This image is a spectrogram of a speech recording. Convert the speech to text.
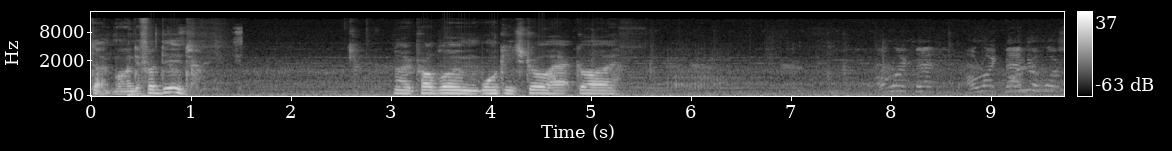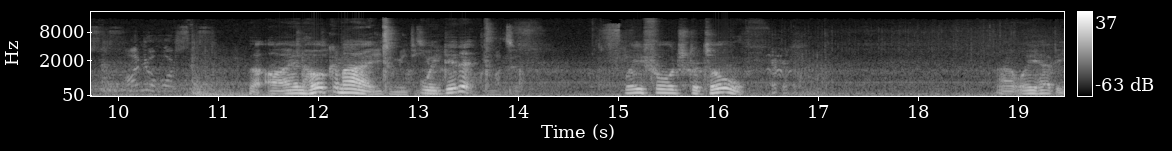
Don't mind if I did. No problem, wonky straw hat guy. The Iron Hook, mate. We did it. We forged a tool. Aren't we happy?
